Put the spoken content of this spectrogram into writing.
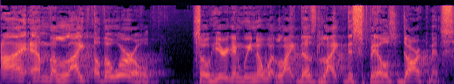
I am the light of the world. So here again, we know what light does. Light dispels darkness.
